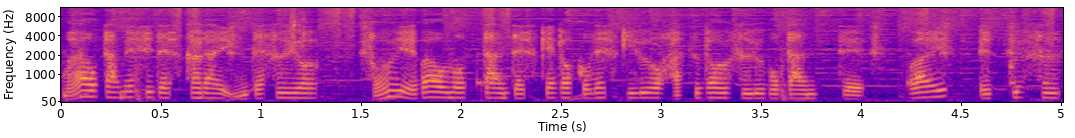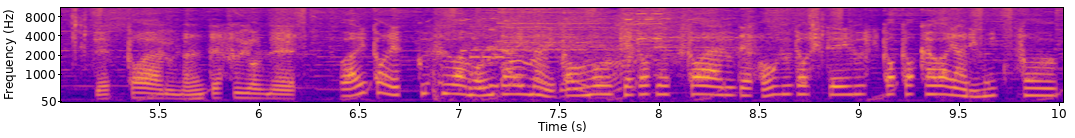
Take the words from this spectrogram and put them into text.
まあお試しですからいいんですよ。そういえば思ったんですけどこれスキルを発動するボタンって、Y、X、ZR なんですよね。Y と X は問題ないと思うけど ZR でホールドしている人とかはやりにくそう。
